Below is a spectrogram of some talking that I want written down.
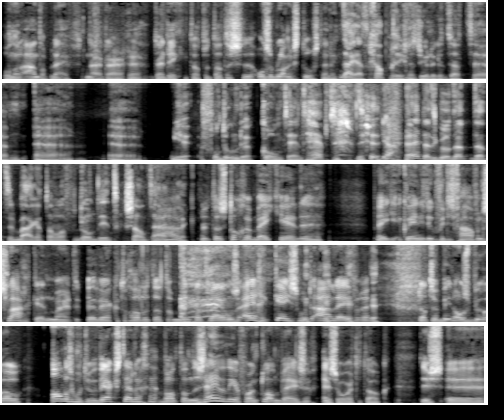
onder de aandacht blijft. Nou, daar, eh, daar denk ik dat we, dat is eh, onze belangrijkste doelstelling. nou ja, het grappige is natuurlijk dat je voldoende content hebt. Ja. Dat, ik wil, dat, dat maakt het toch wel verdomd interessant eigenlijk. Ja, dat is toch een beetje de. Ik weet niet of je dit verhaal van de slager kent, maar wij werken toch altijd dat dat wij onze eigen case moeten aanleveren, dat we binnen ons bureau alles moeten bewerkstelligen, want dan zijn we weer voor een klant bezig en zo hoort het ook. Dus eh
